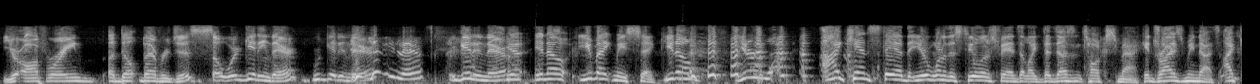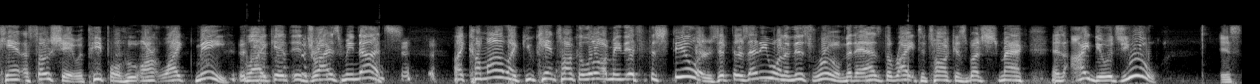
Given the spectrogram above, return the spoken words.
You're offering adult beverages, so we're getting there. We're getting there. Getting there. We're getting there. You, you know, you make me sick. You know, you're. I can't stand that you're one of the Steelers fans that like that doesn't talk smack. It drives me nuts. I can't associate with people who aren't like me. Like it, it drives me nuts. Like, come on, like you can't talk a little. I mean, it's the Steelers. If there's anyone in this room that has the right to talk as much smack as I do, it's you. It's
